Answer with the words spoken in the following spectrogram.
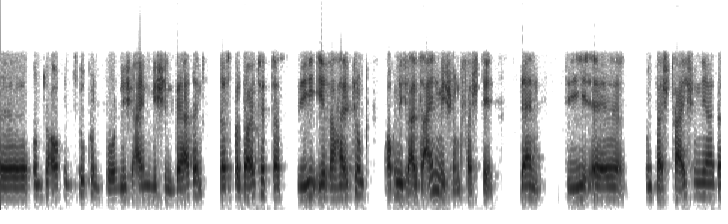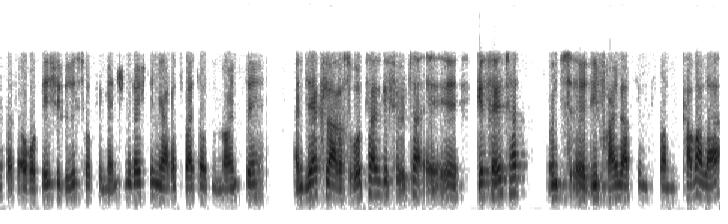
und auch in Zukunft wohl nicht einmischen werden. Das bedeutet, dass sie ihre Haltung auch nicht als Einmischung verstehen. Denn sie äh, unterstreichen ja, dass das Europäische Gerichtshof für Menschenrechte im Jahre 2019 ein sehr klares Urteil gefällt, äh, gefällt hat und äh, die Freilassung von Kavala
